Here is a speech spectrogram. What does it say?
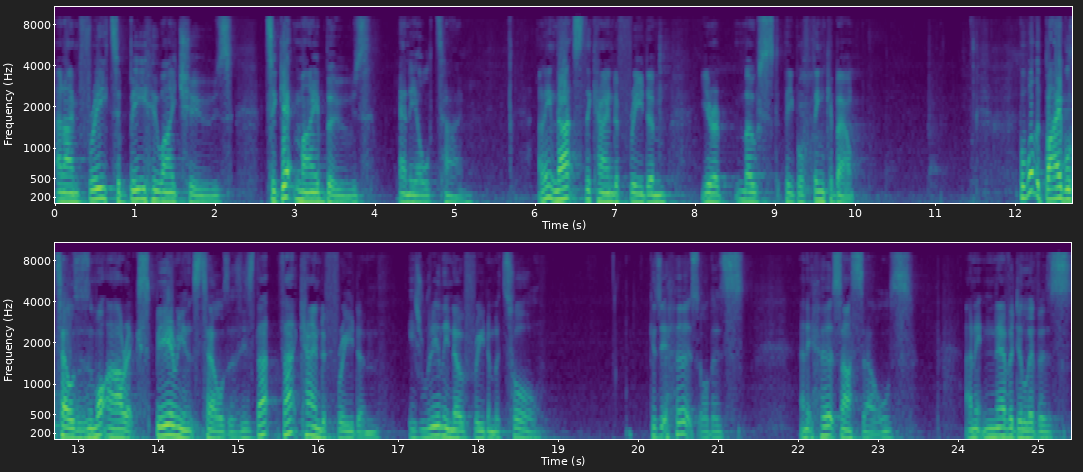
and I'm free to be who I choose, to get my booze any old time. I think that's the kind of freedom most people think about. But what the Bible tells us and what our experience tells us is that that kind of freedom is really no freedom at all. Because it hurts others and it hurts ourselves and it never delivers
